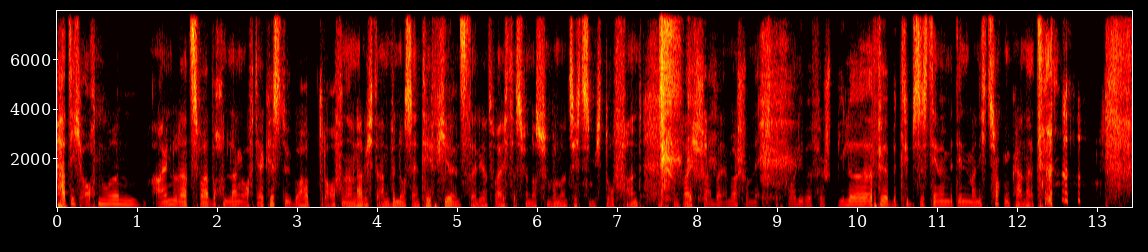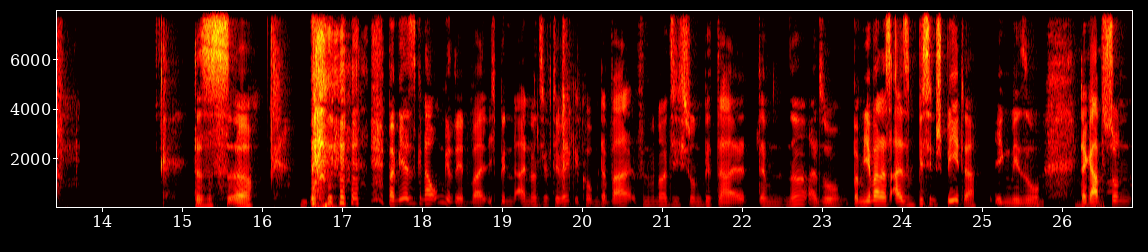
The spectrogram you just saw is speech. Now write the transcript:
Hatte ich auch nur ein, oder zwei Wochen lang auf der Kiste überhaupt drauf und dann habe ich dann Windows NT4 installiert, weil ich das Windows 95 ziemlich doof fand und weil ich scheinbar immer schon eine echte Vorliebe für Spiele, für Betriebssysteme, mit denen man nicht zocken kann hatte. das ist. Äh, bei mir ist es genau umgedreht, weil ich bin 91 auf die Welt gekommen, da war 95 schon da, ähm, ne? Also bei mir war das alles ein bisschen später, irgendwie so. Da gab es schon,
